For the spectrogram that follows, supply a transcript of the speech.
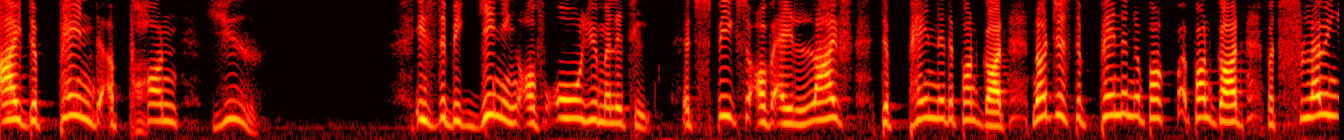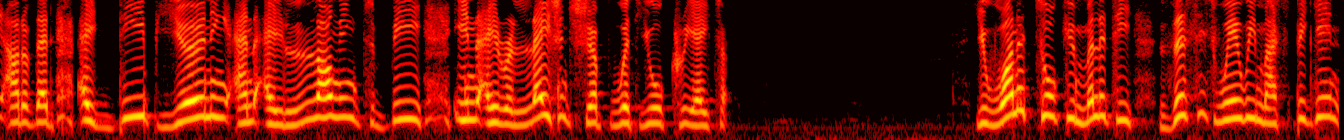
I depend upon you. Is the beginning of all humility. It speaks of a life dependent upon God, not just dependent upon God, but flowing out of that a deep yearning and a longing to be in a relationship with your Creator. You want to talk humility, this is where we must begin.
